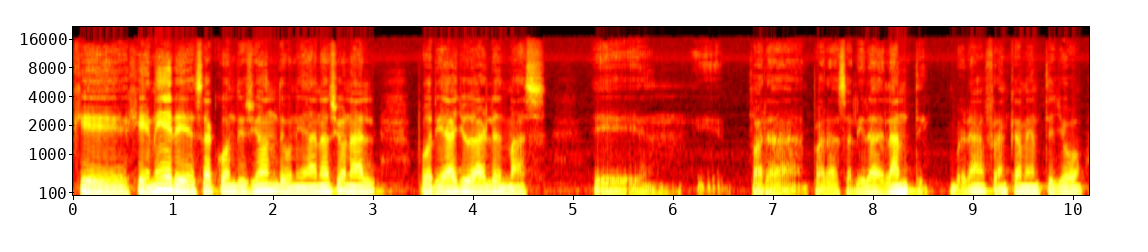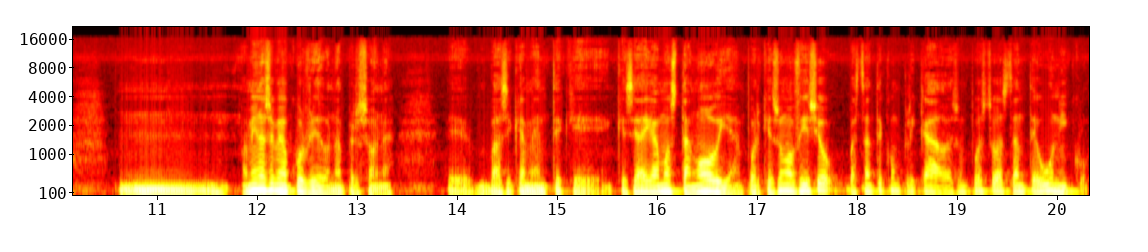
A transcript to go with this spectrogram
que genere esa condición de unidad nacional, podría ayudarles más eh, para, para, salir adelante. ¿verdad? Francamente, yo, mm, a mí no se me ha ocurrido una persona eh, básicamente que, sea, digamos, tan obvia, porque es un oficio bastante complicado, es un puesto bastante único.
